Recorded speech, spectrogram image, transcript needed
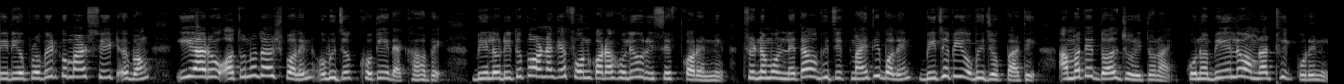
বিডিও প্রবীর কুমার সিট এবং ইআরও অতনু দাস বলেন, অভিযোগ খতিয়ে দেখা হবে। বিএলও ঋতুপর্ণাকে ফোন করা হলেও রিসিভ করেননি। তৃণমূল নেতা অভিজিৎ মাইতি বলেন, বিজেপি অভিযোগ পার্টি, আমাদের দল জড়িত নয়। কোনো বিএলও আমরা ঠিক করিনি,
